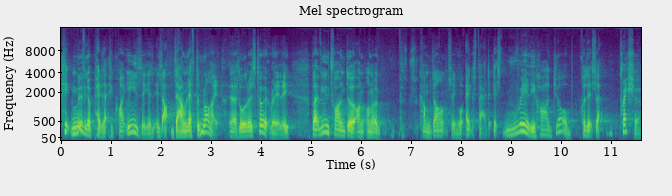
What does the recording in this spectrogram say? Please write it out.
keep moving a ped is actually quite easy. It's, it's up, down, left, and right. You know, that's all there is to it, really. But if you try and do it on, on a come dancing or X Factor, it's really hard job because it's that pressure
